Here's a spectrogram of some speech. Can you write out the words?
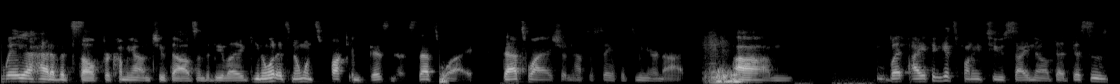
way ahead of itself for coming out in 2000 to be like, you know what, it's no one's fucking business. That's why. That's why I shouldn't have to say if it's me or not. Um, but I think it's funny too. Side note that this is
